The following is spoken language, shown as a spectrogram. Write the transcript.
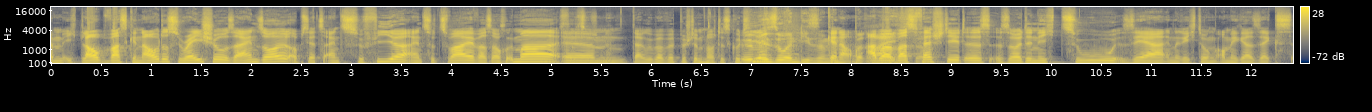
Ähm, ich glaube, was genau das Ratio sein soll, ob es jetzt 1 zu 4, 1 zu 2, was auch immer, ähm, darüber wird bestimmt noch Irgendwie diskutiert. so in diesem Genau, Bereich. aber was so. feststeht ist, es sollte nicht zu sehr in Richtung Omega-6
